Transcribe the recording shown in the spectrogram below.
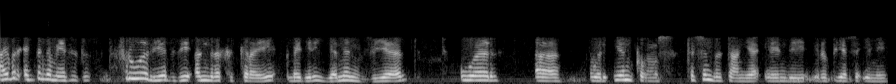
Iwer ek dink die mense het vroeër reeds die indruk gekry met hierdie heen en weer oor 'n uh, ooreenkoms tussen Brittanje en die Europese Unie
